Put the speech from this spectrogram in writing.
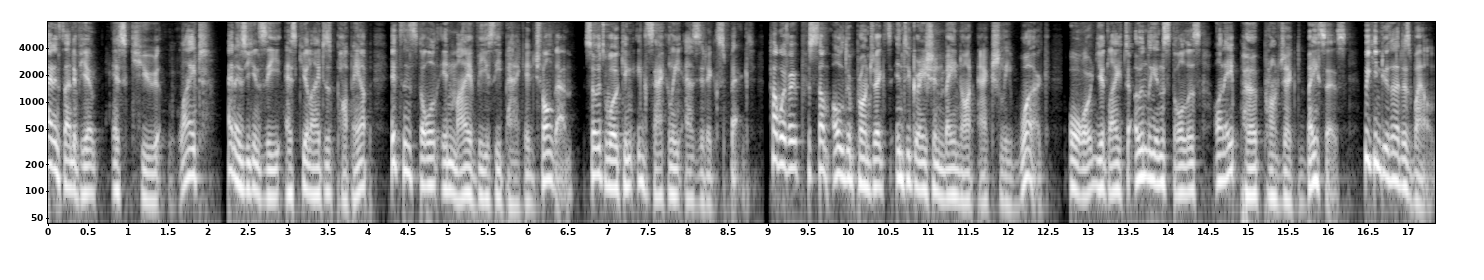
and inside of here, SQLite. And as you can see, SQLite is popping up. It's installed in my VC package folder, so it's working exactly as you'd expect. However, for some older projects, integration may not actually work or you'd like to only install this on a per project basis, we can do that as well.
